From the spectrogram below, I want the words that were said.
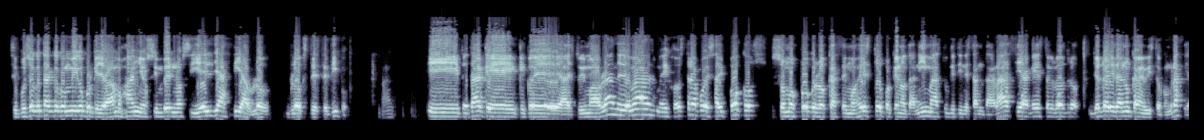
se puso en contacto conmigo porque llevábamos años sin vernos y él ya hacía blog, blogs de este tipo. Y total, que, estuvimos hablando y demás, me dijo, ostras, pues hay pocos, somos pocos los que hacemos esto, ¿por qué no te animas? Tú que tienes tanta gracia, que esto y lo otro. Yo en realidad nunca me he visto con gracia,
